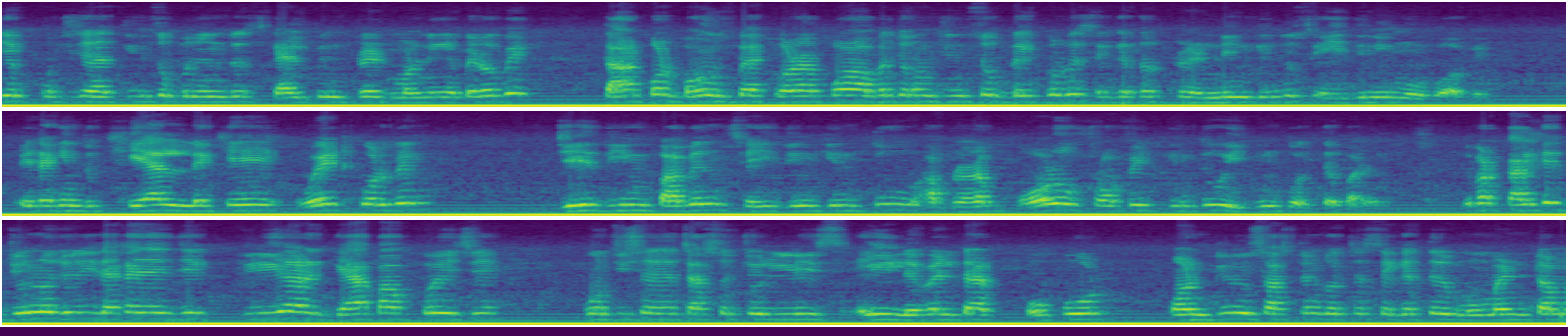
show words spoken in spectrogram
যে পঁচিশ হাজার তিনশো পর্যন্ত স্ক্যালপিং ট্রেড মর্নিং এ বেরোবে। তারপর বাউন্স ব্যাক করার পর আবার যখন তিনশো ব্রেক করবে, সেক্ষেত্রে ট্রেন্ডিং কিন্তু সেই দিনই মুভ হবে। এটা কিন্তু খেয়াল রেখে ওয়েট করবেন। যে দিন পাবেন, সেই দিন কিন্তু আপনারা বড় প্রফিট কিন্তু ওই দিন করতে পারেন। এবার কালকের জন্য যদি দেখা যায় যে ক্লিয়ার গ্যাপ আপ হয়েছে, পঁচিশ হাজার চারশো চল্লিশ এই লেভেলটার ওপর কন্টিনিউ সাস্টেন করছে, সেক্ষেত্রে মোমেন্টাম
